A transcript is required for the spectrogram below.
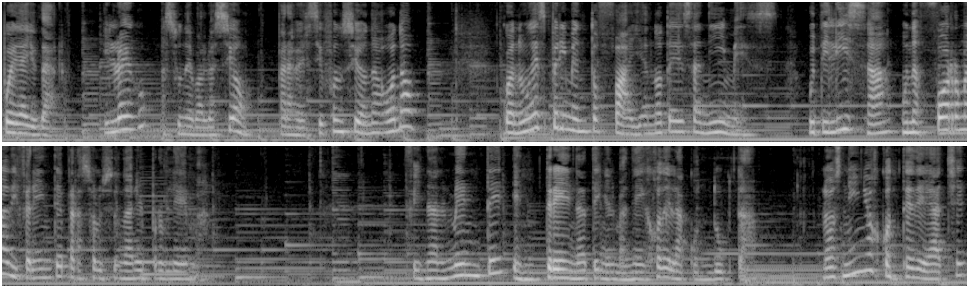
puede ayudar y luego haz una evaluación para ver si funciona o no. Cuando un experimento falla, no te desanimes. Utiliza una forma diferente para solucionar el problema. Finalmente, entrénate en el manejo de la conducta. Los niños con TDAH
